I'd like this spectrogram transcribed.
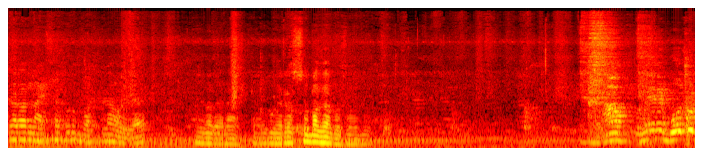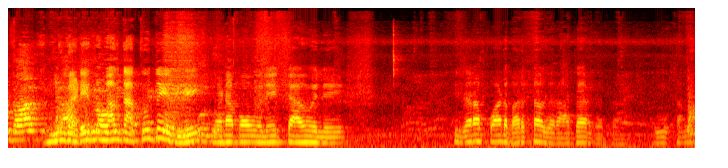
जरा नाश्ता करून बसला होया हे बघा नाश्ता. हे बघा रस्सो बघा कसं होतो म्हणून गाडीत भाग दाखवता येते वडापाववाले चहावाले ती जरा पोट भरता जरा आधार करता। मग सांगा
